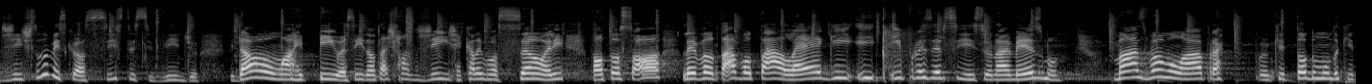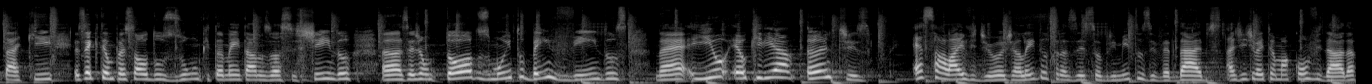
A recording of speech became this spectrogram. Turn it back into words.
Gente, toda vez que eu assisto esse vídeo, me dá um arrepio, assim, dá vontade de falar, gente, aquela emoção ali, faltou só levantar, botar a leg e ir pro exercício, não é mesmo? Mas vamos lá para porque todo mundo que está aqui, eu sei que tem um pessoal do Zoom que também está nos assistindo, uh, sejam todos muito bem-vindos, né? E eu, eu queria antes essa live de hoje, além de eu trazer sobre mitos e verdades, a gente vai ter uma convidada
